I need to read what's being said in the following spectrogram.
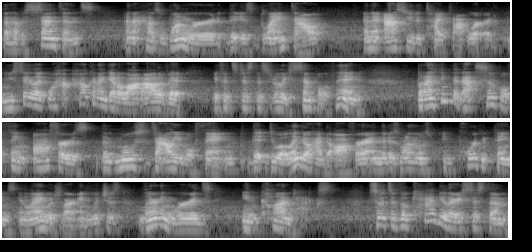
that have a sentence, and it has one word that is blanked out, and it asks you to type that word. And you say like, well how, how can I get a lot out of it if it's just this really simple thing? But I think that that simple thing offers the most valuable thing that Duolingo had to offer, and that is one of the most important things in language learning, which is learning words in context. So it's a vocabulary system,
